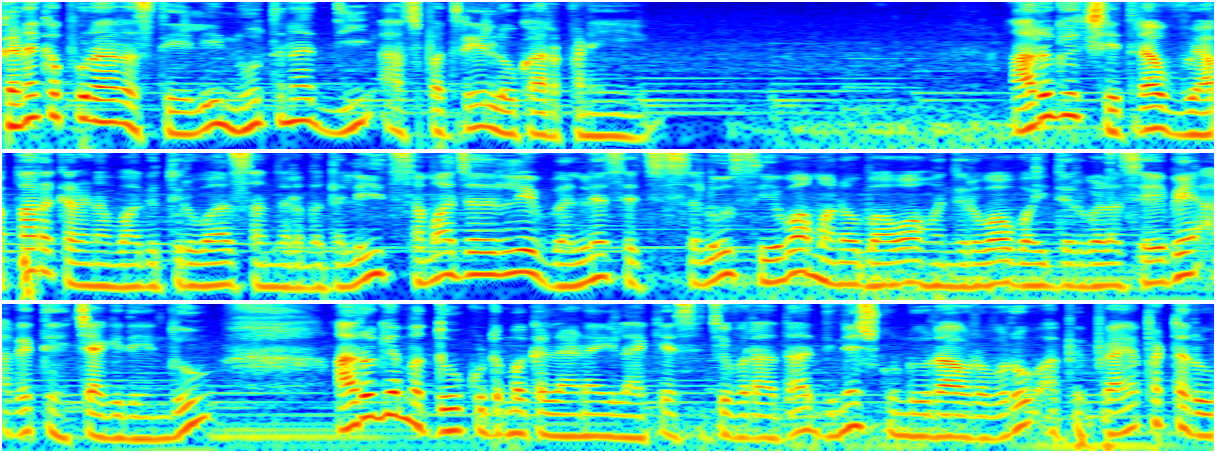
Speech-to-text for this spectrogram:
ಕನಕಪುರ ರಸ್ತೆಯಲ್ಲಿ ನೂತನ ದಿ ಆಸ್ಪತ್ರೆ ಲೋಕಾರ್ಪಣೆ. ಆರೋಗ್ಯ ಕ್ಷೇತ್ರ ವ್ಯಾಪಾರಕರಣವಾಗುತ್ತಿರುವ ಸಂದರ್ಭದಲ್ಲಿ ಸಮಾಜದಲ್ಲಿ ವೆಲ್ನೆಸ್ ಹೆಚ್ಚಿಸಲು ಸೇವಾ ಮನೋಭಾವ ಹೊಂದಿರುವ ವೈದ್ಯರುಗಳ ಸೇವೆ ಅಗತ್ಯ ಹೆಚ್ಚಾಗಿದೆ ಎಂದು ಆರೋಗ್ಯ ಮತ್ತು ಕುಟುಂಬ ಕಲ್ಯಾಣ ಇಲಾಖೆ ಸಚಿವರಾದ ದಿನೇಶ್ ಗುಂಡೂರಾವ್ ರವರು ಅಭಿಪ್ರಾಯಪಟ್ಟರು.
